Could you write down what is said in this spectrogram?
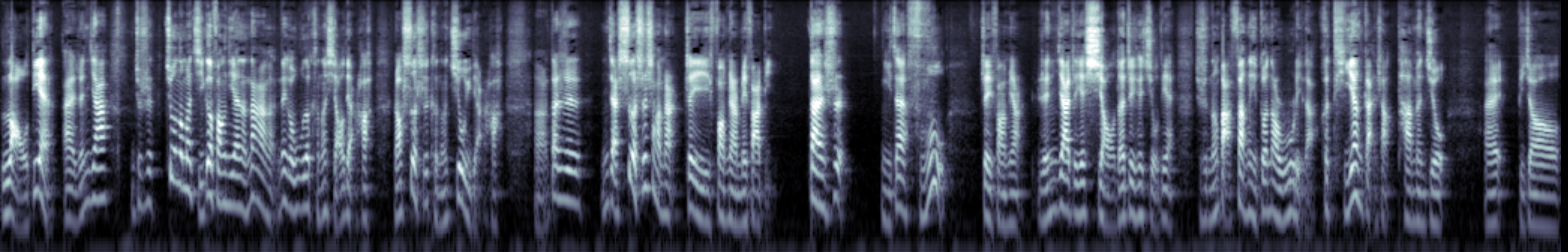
老店，哎，人家就是就那么几个房间的，那个那个屋子可能小点哈，然后设施可能旧一点哈，啊，但是你在设施上面这一方面没法比，但是你在服务这方面，人家这些小的这些酒店，就是能把饭给你端到屋里的，和体验感上，他们就哎比较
